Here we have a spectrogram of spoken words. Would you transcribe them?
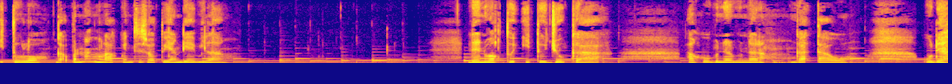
itu loh. Nggak pernah ngelakuin sesuatu yang dia bilang. Dan waktu itu juga aku benar-benar nggak tahu. Udah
